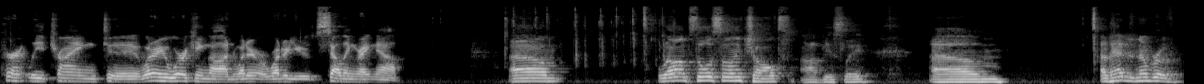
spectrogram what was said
currently trying to? What are you working on? What are what are you selling right now? Um, well, I'm still selling Cha'alt, obviously. Um, I've had a number of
